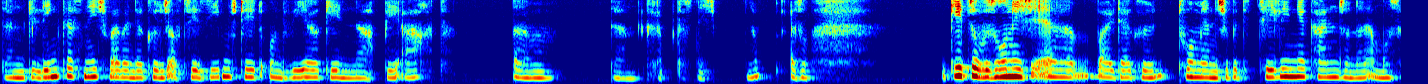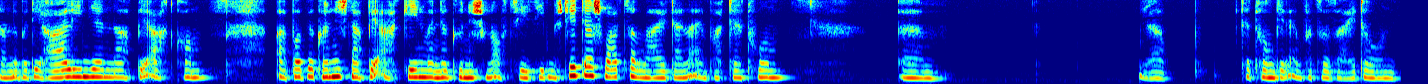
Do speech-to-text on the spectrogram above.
dann gelingt das nicht, weil wenn der König auf C7 steht und wir gehen nach B8, ähm, dann klappt das nicht. Ne? Also Geht sowieso nicht, äh, weil der Turm ja nicht über die C-Linie kann, sondern er muss dann über die H-Linie nach B8 kommen. Aber wir können nicht nach B8 gehen, wenn der König schon auf C7 steht, der schwarze, weil dann einfach der Turm, ähm, ja, der Turm geht einfach zur Seite und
